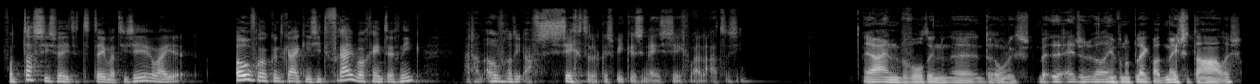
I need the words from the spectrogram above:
fantastisch weten te thematiseren. Waar je overal kunt kijken, je ziet vrijwel geen techniek. Maar dan overal die afzichtelijke speakers ineens zichtbaar laten zien. Ja, en bijvoorbeeld in eh Droomvlucht is wel een van de plekken waar het meeste te halen is.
